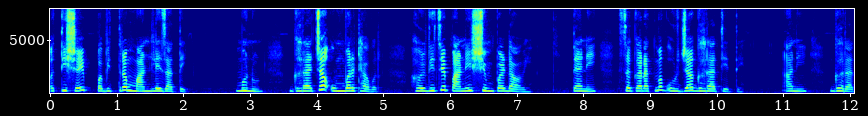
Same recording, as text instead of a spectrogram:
अतिशय पवित्र मानले जाते. म्हणून घराच्या उंबरठ्यावर हळदीचे पाणी शिंपडावे. त्याने सकारात्मक ऊर्जा घरात येते आणि घरात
